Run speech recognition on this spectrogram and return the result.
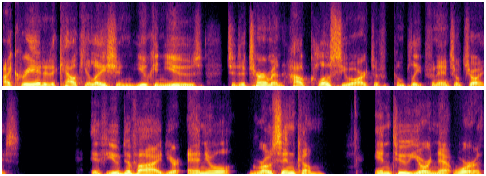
I created a calculation you can use to determine how close you are to complete financial choice. If you divide your annual gross income into your net worth,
